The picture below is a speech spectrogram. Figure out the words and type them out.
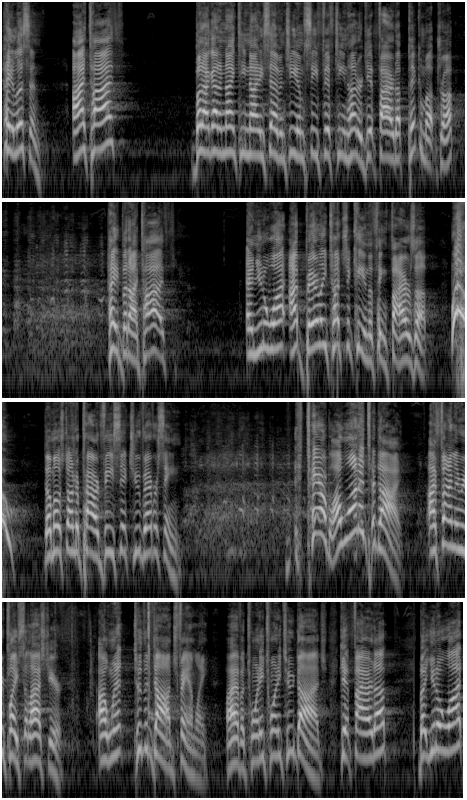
Hey, listen, I tithe, but I got a 1997 GMC 1500 get fired up pick 'em up truck. hey, but I tithe. And you know what? I barely touch the key and the thing fires up. Woo! The most underpowered V6 you've ever seen terrible. I wanted to die. I finally replaced it last year. I went to the Dodge family. I have a 2022 Dodge. Get fired up. But you know what?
